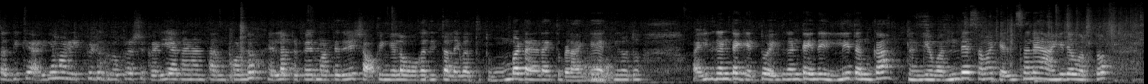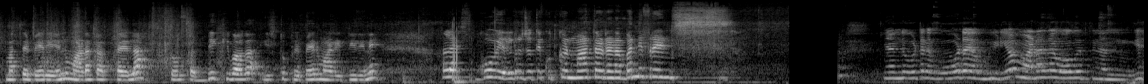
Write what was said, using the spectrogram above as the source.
ಸದ್ಯಕ್ಕೆ ಅಡುಗೆ ಮಾಡಿ ಇಟ್ಬಿಟ್ಟು ಗೃಹಪ್ರವೇಶಕ್ಕೆ ರೆಡಿ ಆಗೋಣ ಅಂತ ಅಂದ್ಕೊಂಡು ಎಲ್ಲ ಪ್ರಿಪೇರ್ ಮಾಡ್ತಿದ್ವಿ. ಶಾಪಿಂಗ್ ಎಲ್ಲ ಹೋಗೋದಿತ್ತಲ್ಲ, ಇವತ್ತು ತುಂಬ ಟೈರ್ಡ್ ಆಯಿತು ಬೆಳಗ್ಗೆ ಆಗಿರೋದು ಐದು ಗಂಟೆಗೆ ಎದ್ದು ಐದು ಗಂಟೆಯಿಂದ ಇಲ್ಲಿ ತನಕ ನನಗೆ ಒಂದೇ ಸಮ ಕೆಲಸನೇ ಆಗಿದೆ ಹೊರತು. ಮತ್ತು ಬೇರೆ ಏನು ಮಾಡೋಕ್ಕಾಗ್ತಾ ಇಲ್ಲ. ಸೊ ಸದ್ಯಕ್ಕೆ ಇವಾಗ ಇಷ್ಟು ಪ್ರಿಪೇರ್ ಮಾಡಿ ಇಟ್ಟಿದ್ದೀನಿ. ಅಲ್ಲ ಗೋ ಎಲ್ಲರ ಜೊತೆ ಕುತ್ಕೊಂಡು ಮಾತಾಡೋಣ. ಬನ್ನಿ ಫ್ರೆಂಡ್ಸ್ ನಂದು ಊಟದ ಓಡ ವಿಡಿಯೋ ಮಾಡೋದೇ ಹೋಗುತ್ತೆ ನನಗೆ.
